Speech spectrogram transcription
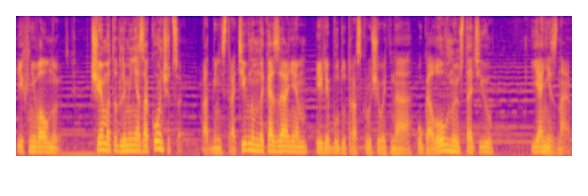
их не волнуют. Чем это для меня закончится? Административным наказанием или будут раскручивать на уголовную статью? Я не знаю.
